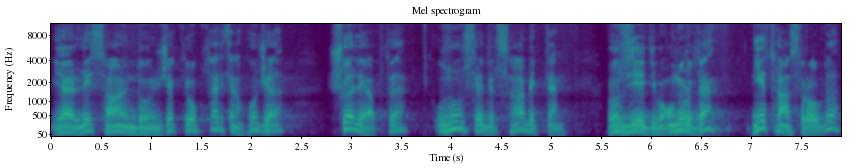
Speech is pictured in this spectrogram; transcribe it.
Yerli sağ önde oynayacak. Yok derken hoca şöyle yaptı. Uzun süredir sağ bekten Rozier gibi Onur da niye transfer oldu?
